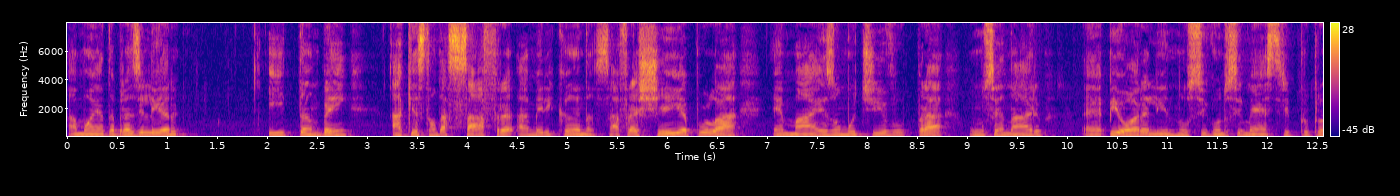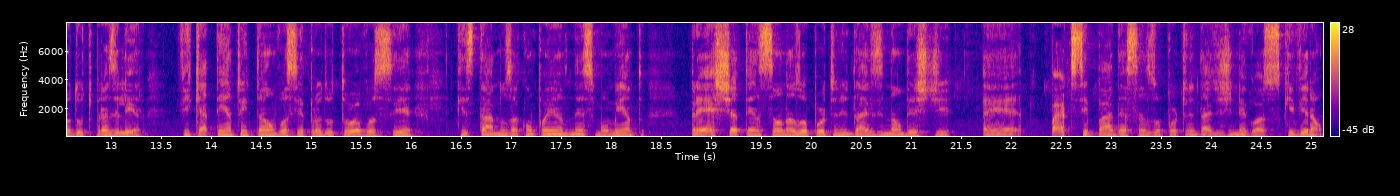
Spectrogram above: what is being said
à moeda brasileira e também a questão da safra americana. Safra cheia por lá é mais um motivo para um cenário é, pior ali no segundo semestre para o produto brasileiro. Fique atento então, você produtor, você que está nos acompanhando nesse momento, preste atenção nas oportunidades e não deixe de é, participar dessas oportunidades de negócios que virão.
